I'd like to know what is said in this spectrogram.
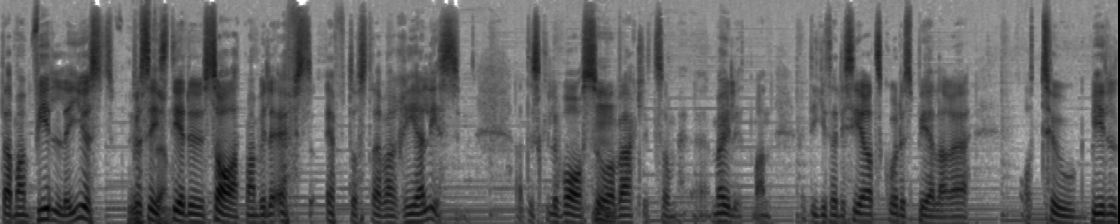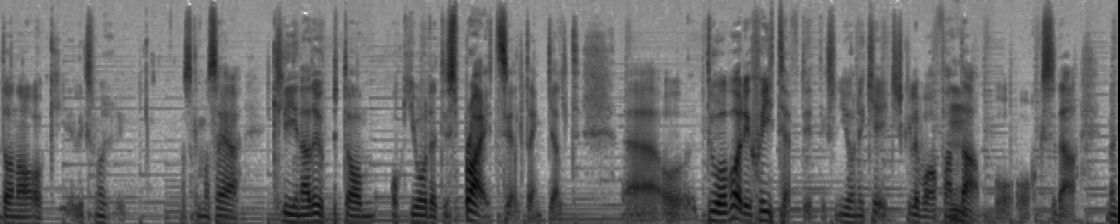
där man ville just, just precis det. det. du sa, att man ville eftersträva realism. Att det skulle vara så mm. verkligt som eh, möjligt. Man digitaliserat skådespelare och tog bilderna och liksom, vad ska man säga, cleanade upp dem och gjorde till sprites helt enkelt. Uh, och då var det skithäftigt. Liksom Johnny Cage skulle vara Van mm. Damme mm. och, och, sådär. Men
